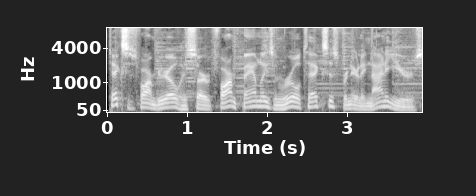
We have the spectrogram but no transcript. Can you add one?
Texas Farm Bureau has served farm families in rural Texas for nearly 90 years.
